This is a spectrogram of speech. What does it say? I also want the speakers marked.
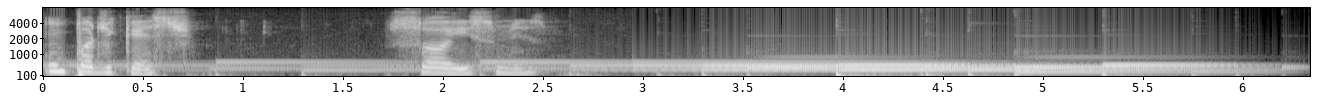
Speaker 1: um podcast. Só isso mesmo.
